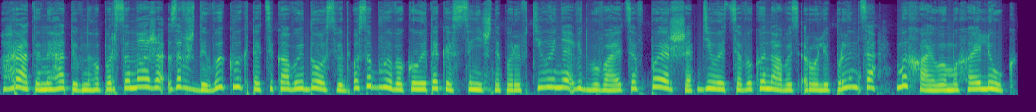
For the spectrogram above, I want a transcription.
Грати негативного персонажа завжди виклик та цікавий досвід, особливо коли таке сценічне перевтілення відбувається вперше. Ділиться виконавець ролі принца Михайло Михайлюк.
